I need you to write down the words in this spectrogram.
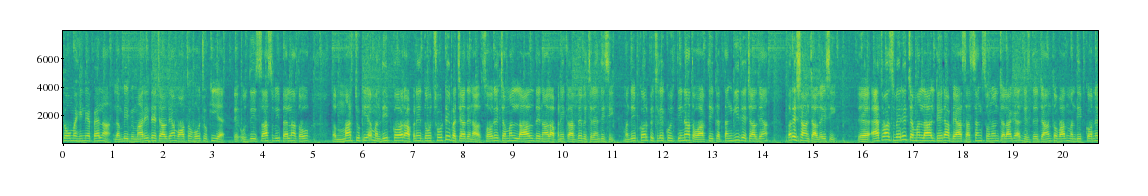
2 ਮਹੀਨੇ ਪਹਿਲਾਂ ਲੰਬੀ ਬਿਮਾਰੀ ਦੇ ਚੱਲਦਿਆਂ ਮੌਤ ਹੋ ਚੁੱਕੀ ਹੈ ਤੇ ਉਸ ਦੀ ਸੱਸ ਵੀ ਪਹਿਲਾਂ ਤੋਂ ਮਰ ਚੁੱਕੀ ਹੈ। ਮਨਦੀਪ ਕੌਰ ਆਪਣੇ ਦੋ ਛੋਟੇ ਬੱਚਿਆਂ ਦੇ ਨਾਲ, ਸਹੁਰੇ ਚਮਨ ਲਾਲ ਦੇ ਨਾਲ ਆਪਣੇ ਘਰ ਦੇ ਵਿੱਚ ਰਹਿੰਦੀ ਸੀ। ਮਨਦੀਪ ਕੌਰ ਪਿਛਲੇ ਕੁਝ ਦਿਨਾਂ ਤੋਂ ਆਰਥਿਕ ਤੰਗੀ ਦੇ ਚੱਲਦਿਆਂ ਪਰੇਸ਼ਾਨ ਚੱਲ ਰਹੀ ਸੀ। ਐਤਵਾਰ ਸਵੇਰੇ ਚਮਨ ਲਾਲ ਡੇਰਾ ਬਿਆਸ ਸਤਸੰਗ ਸੁਣਨ ਚਲਾ ਗਿਆ, ਜਿਸ ਦੇ ਜਾਣ ਤੋਂ ਬਾਅਦ ਮਨਦੀਪ ਕੌਰ ਨੇ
